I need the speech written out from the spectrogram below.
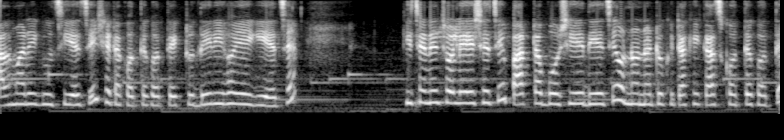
আলমারি গুছিয়েছি, সেটা করতে করতে একটু দেরি হয়ে গিয়েছে। কিচেনে চলে এসেছি ভাতটা বসিয়ে দিয়েছি, অন্যান্য টুকিটাকি কাজ করতে করতে।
